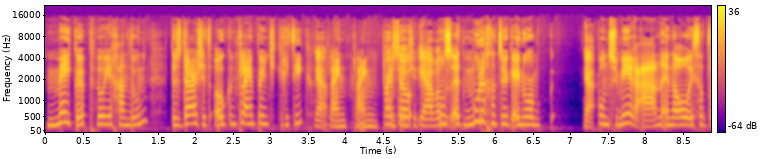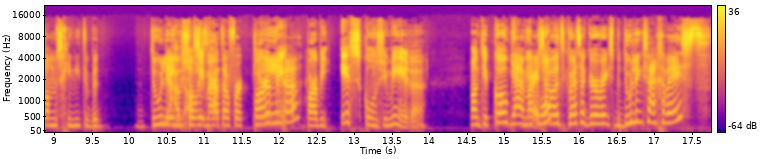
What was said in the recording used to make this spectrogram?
Make-up wil je gaan doen. Dus daar zit ook een klein puntje kritiek. Ja. Klein, klein, maar klein zo, puntje. ja, want Ons, het moedigt natuurlijk enorm Ja. consumeren aan. En al is dat dan misschien niet de bedoeling Nou, als sorry, het maar gaat over kleren. Barbie, Barbie is consumeren. Want je koopt Ja, maar zou het Greta Gerwig's bedoeling zijn geweest?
